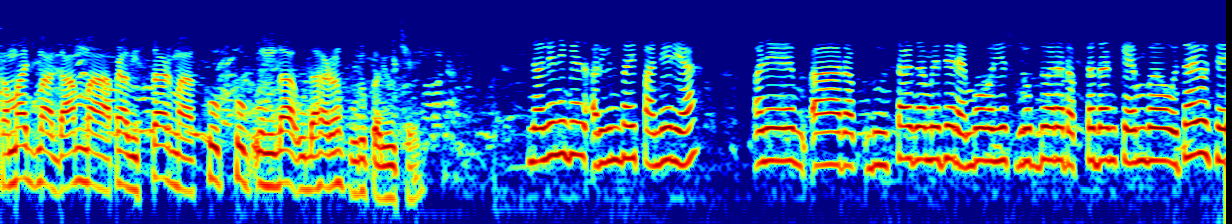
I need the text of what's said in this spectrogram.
સમાજમાં, ગામમાં, આપણા વિસ્તારમાં ખૂબ ખૂબ ઉમદા ઉદાહરણ પૂરું કર્યું છે. નલિનીબેન અરવિંદભાઈ પાનેરિયા અને આ દુલસાડ ગામે જે રેમ્બો વોરિયર્સ ગ્રુપ દ્વારા રક્તદાન કેમ્પ યોજાયો છે,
